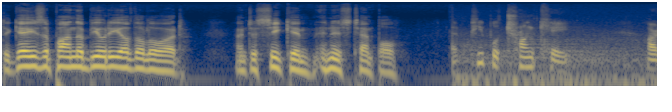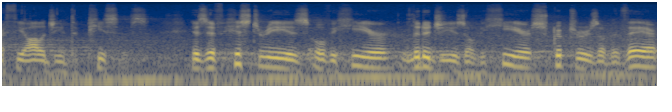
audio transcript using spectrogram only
to gaze upon the beauty of the Lord, and to seek him in his temple. People truncate our theology into pieces as if history is over here, liturgy is over here, scripture is over there,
